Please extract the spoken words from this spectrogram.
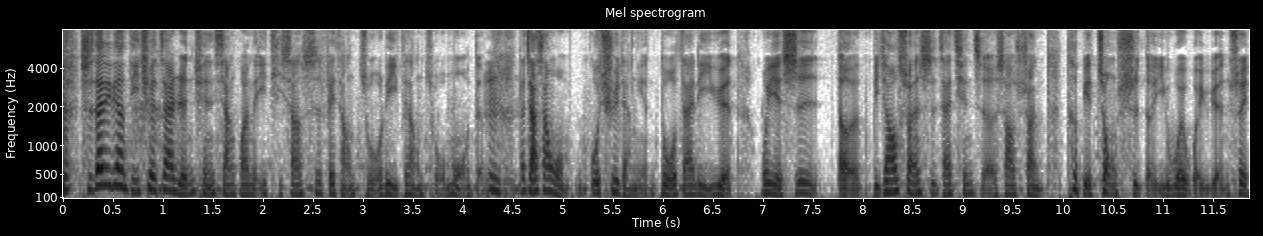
时代力量的确在人权相关的议题上是非常着力、非常琢磨的。嗯，那加上我们过去两年多在立院，我也是。呃，比较算是在亲子儿少算特别重视的一位委员，所以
